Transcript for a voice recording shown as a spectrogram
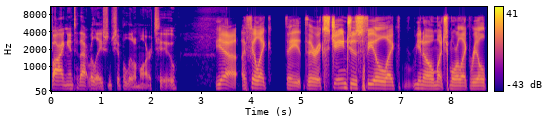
buying into that relationship a little more too. Yeah, I feel like they their exchanges feel like you know much more like real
